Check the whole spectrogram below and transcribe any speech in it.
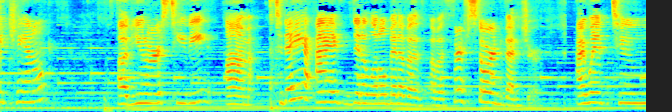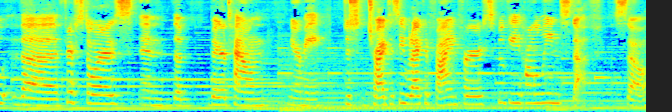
my channel of Yunaverse TV. Um, today I did a little bit of a, of a thrift store adventure. I went to the thrift stores in the bigger town near me. Just tried to see what I could find for spooky Halloween stuff. So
